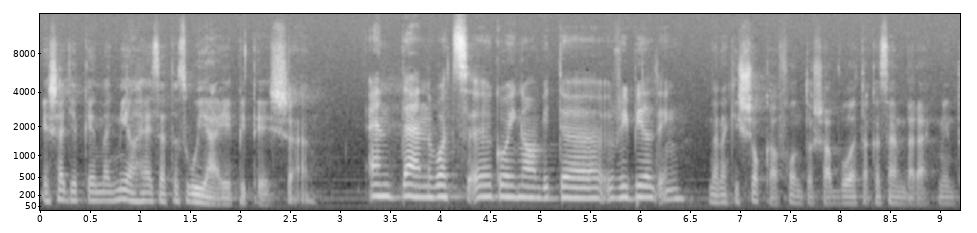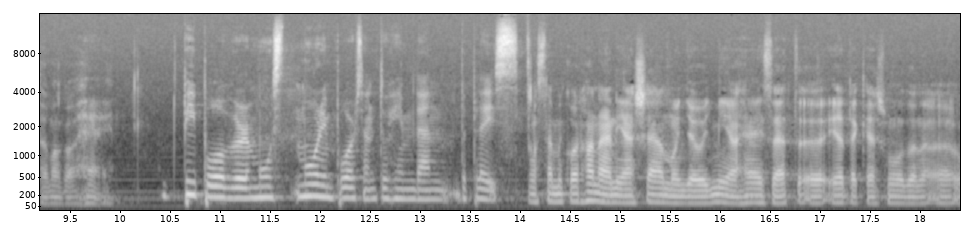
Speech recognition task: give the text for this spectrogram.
És egyébként meg mi a helyzet az újjáépítéssel? And then what's uh, going on with the rebuilding? De neki sokkal fontosabb voltak az emberek, mint a maga a hely. People were most more important to him than the place. Aztán, amikor Hanániás elmondja, hogy mi a helyzet, érdekes módon ö,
